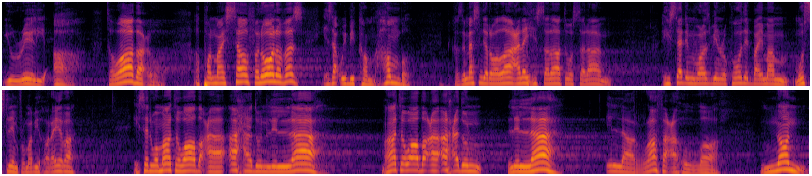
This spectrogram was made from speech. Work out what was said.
you really are. Tawada'u upon myself and all of us is that we become humble. Because the Messenger of Allah alayhi salatu wasalam, he said in what has been recorded by Imam Muslim from Abi Hurairah, he said, وَمَا تَوَاضَعَ أَحَدٌ لِلَّهِ مَا تَوَاضَعَ أَحَدٌ لِلَّهِ إِلَّا رَفَعَهُ اللَّهِ None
